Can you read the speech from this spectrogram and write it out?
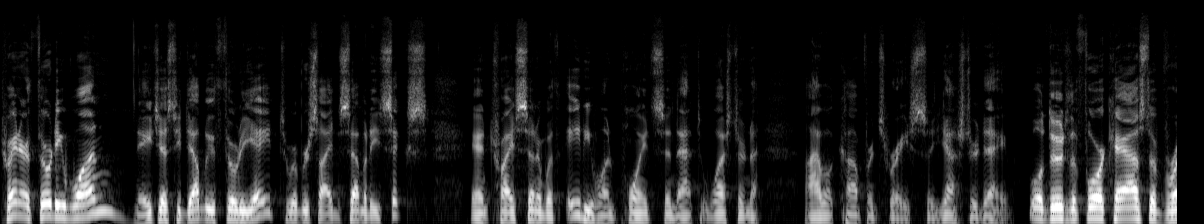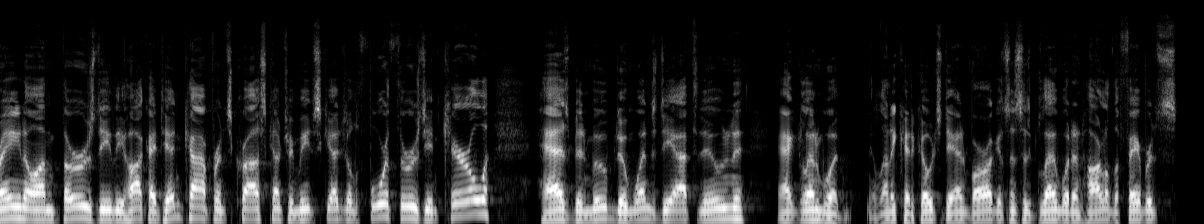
Treynor 31, HSTW 38, Riverside 76, and Tri Center with 81 points in that Western Iowa Conference race yesterday. Well, due to the forecast of rain on Thursday, the Hawkeye 10 Conference cross country meet scheduled for Thursday in Carroll has been moved to Wednesday afternoon at Glenwood. Atlantic head coach Dan Vargas says Glenwood and Harlan the favorites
